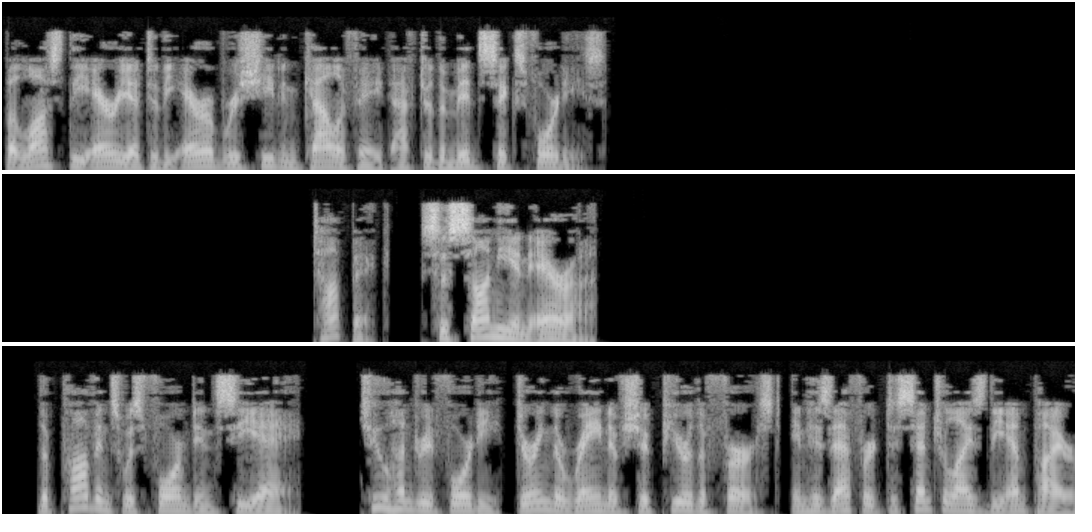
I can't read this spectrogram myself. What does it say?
but lost the area to the Arab Rashidun Caliphate after the mid-640s. Sasanian era The province was formed in ca. 240, during the reign of Shapur I, in his effort to centralize the empire.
